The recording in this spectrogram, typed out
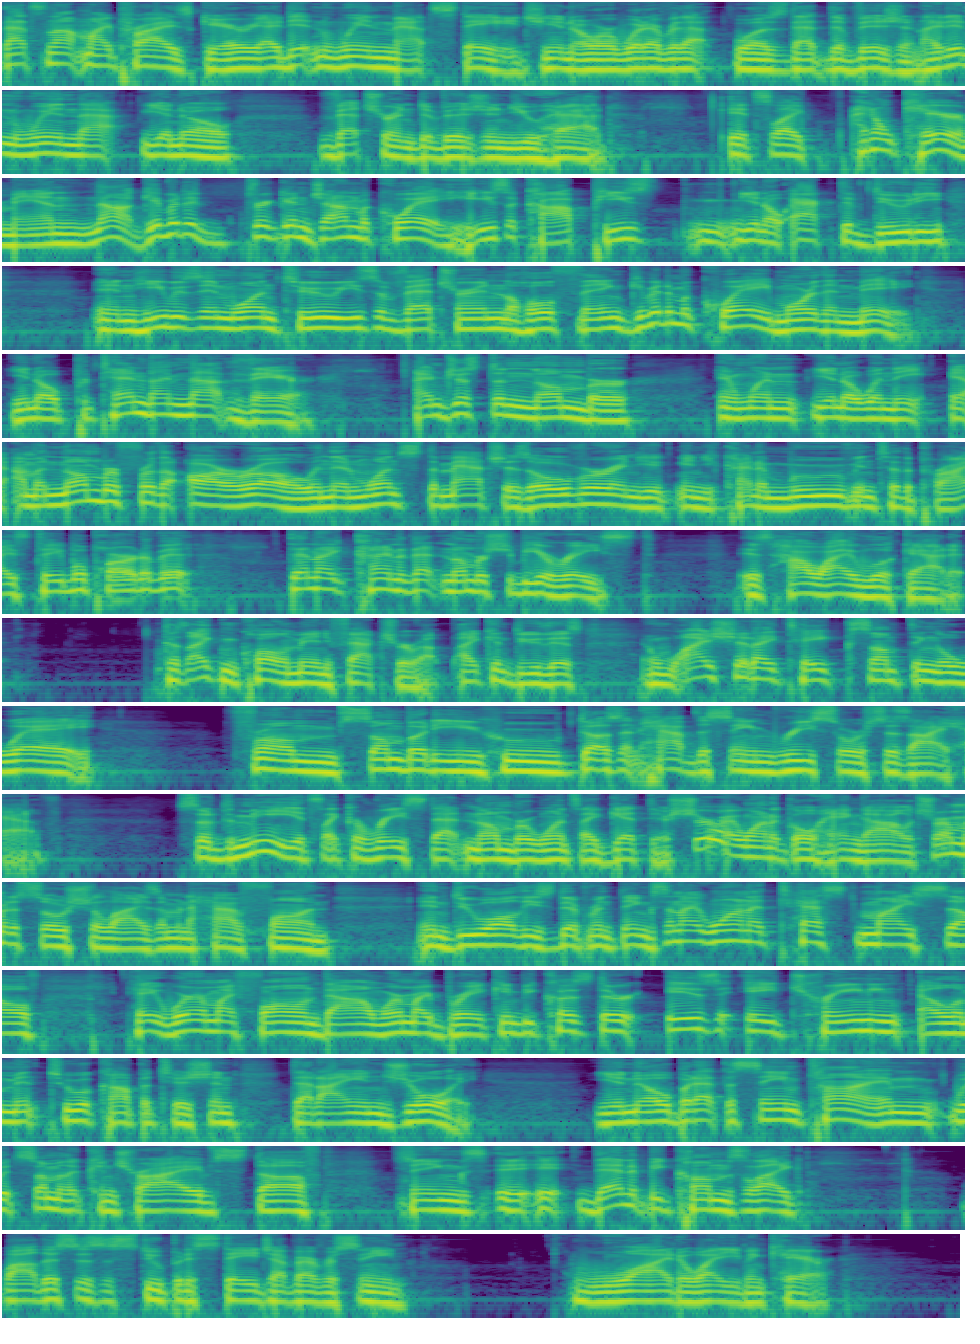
that's not my prize, Gary. I didn't win that stage, you know, or whatever that was, that division. I didn't win that, you know, veteran division you had. It's like I don't care, man. Nah, give it to freaking John McQuay. He's a cop. He's you know active duty, and he was in one too. He's a veteran. The whole thing. Give it to McQuay more than me. You know, pretend I'm not there. I'm just a number. And when you know when the I'm a number for the RO, and then once the match is over and you and you kind of move into the prize table part of it, then I kind of that number should be erased. Is how I look at it because I can call a manufacturer up. I can do this. And why should I take something away from somebody who doesn't have the same resources I have? So to me, it's like erase that number once I get there. Sure, I want to go hang out. Sure, I'm going to socialize. I'm going to have fun and do all these different things. And I want to test myself. Hey, where am I falling down? Where am I breaking? Because there is a training element to a competition that I enjoy, you know. But at the same time, with some of the contrived stuff, things, it, it, then it becomes like, wow, this is the stupidest stage I've ever seen. Why do I even care?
